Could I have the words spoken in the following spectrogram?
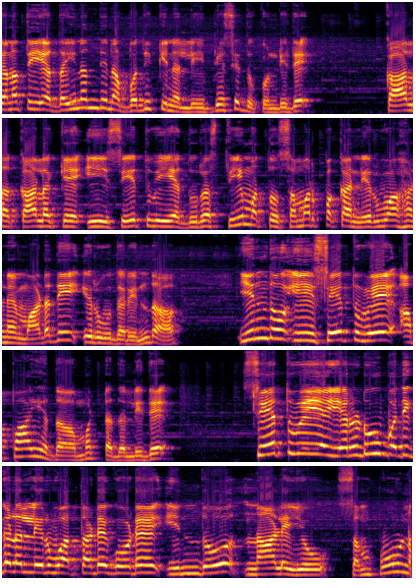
ಜನತೆಯ ದೈನಂದಿನ ಬದುಕಿನಲ್ಲಿ ಬೆಸೆದುಕೊಂಡಿದೆ. ಕಾಲ ಕಾಲಕ್ಕೆ ಈ ಸೇತುವೆಯ ದುರಸ್ತಿ ಮತ್ತು ಸಮರ್ಪಕ ನಿರ್ವಹಣೆ ಮಾಡದೇ ಇರುವುದರಿಂದ ಇಂದು ಈ ಸೇತುವೆ ಅಪಾಯದ ಮಟ್ಟದಲ್ಲಿದೆ. ಸೇತುವೆಯ ಎರಡೂ ಬದಿಗಳಲ್ಲಿರುವ ತಡೆಗೋಡೆ ಇಂದೋ ನಾಳೆಯೋ ಸಂಪೂರ್ಣ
